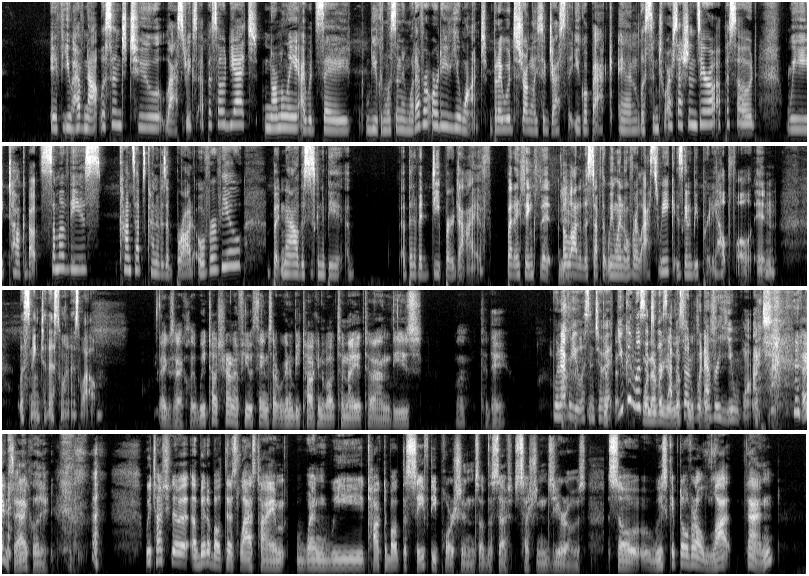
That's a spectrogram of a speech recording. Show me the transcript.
If you have not listened to last week's episode yet, normally I would say you can listen in whatever order you want, but I would strongly suggest that you go back and listen to our Session Zero episode. We talk about some of these concepts kind of as a broad overview, but now this is going to be a, a bit of a deeper dive. But I think that yeah. a lot of the stuff that we went over last week is going to be pretty helpful in listening to this one as well. Exactly. We touched on a few things that we're going to be talking about tonight on these, well, today. Whenever you listen to it. You can listen to this episode whenever this. you want. exactly. we touched a, a, bit about this last time when we talked about the safety portions of the se session zeros. So we skipped over a lot then.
